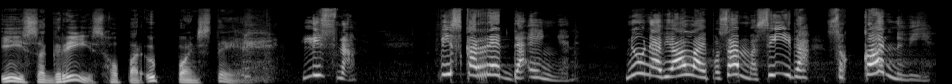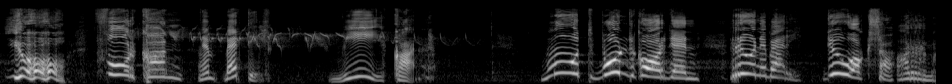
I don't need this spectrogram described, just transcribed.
Isa Gris hoppar upp på en sten. Lyssna! Vi ska rädda ängen. Nu när vi alla är på samma sida så kan vi. Jo, får kan! Men Bertil, vi kan. Mot bondgården! Runeberg, du också! Arma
